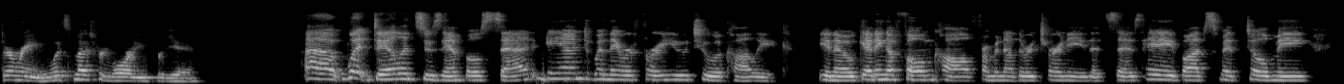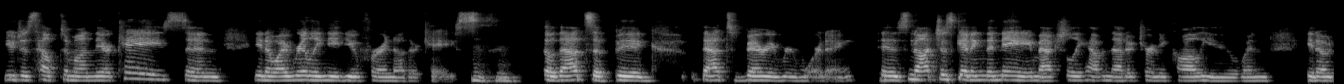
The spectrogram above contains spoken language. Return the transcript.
Doreen, what's most rewarding for you? Uh, what Dale and Suzanne both said, and when they refer you to a colleague you know, getting a phone call from another attorney that says, Hey, Bob Smith told me you just helped him on their case. And, you know, I really need you for another case. Mm-hmm. So that's a big, that's very rewarding is not just getting the name, actually having that attorney call you and, you know,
